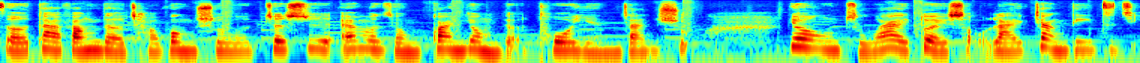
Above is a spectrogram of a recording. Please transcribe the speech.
则大方的嘲讽说，这是 Amazon 惯用的拖延战术，用阻碍对手来降低自己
